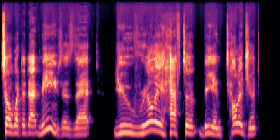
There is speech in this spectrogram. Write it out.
So what that means is that you really have to be intelligent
